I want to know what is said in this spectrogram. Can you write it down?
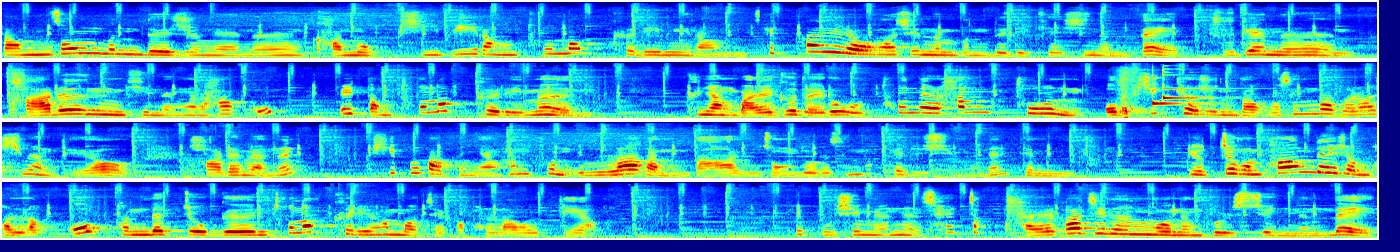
남성분들 중에는 간혹 비비랑 톤업 크림이랑 헷갈려 하시는 분들이 계시는데 두 개는 다른 기능을 하고 일단 톤업 크림은 그냥 말 그대로 톤을 한 톤 업 시켜준다고 생각을 하시면 돼요. 바르면은 피부가 그냥 한 톤 올라간다 이 정도로 생각해 주시면 됩니다. 이쪽은 파운데이션 발랐고 반대쪽은 톤업 크림 한번 제가 발라볼게요. 이렇게 보시면은 살짝 밝아지는 거는 볼 수 있는데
